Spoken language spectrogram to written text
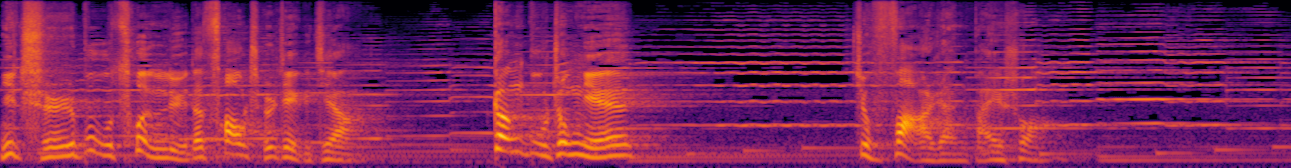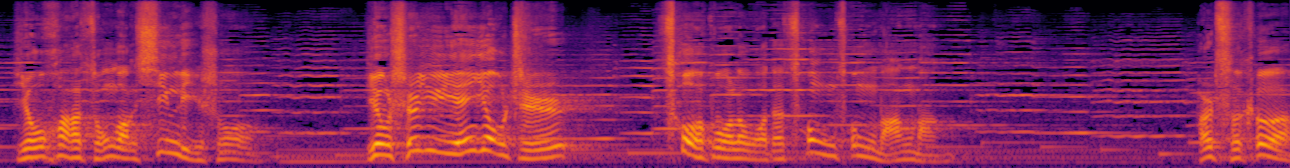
你尺步寸缕地操持这个家，刚步中年就发染白霜。有话总往心里说，有时欲言又止，错过了我的匆匆忙忙。而此刻，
